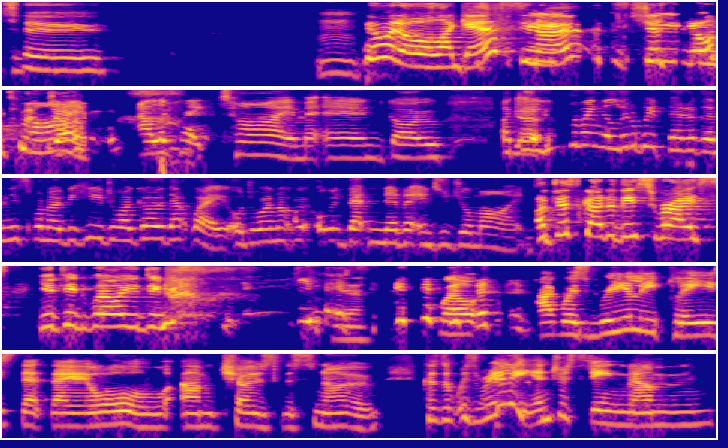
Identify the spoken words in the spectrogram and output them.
mm-hmm. to Mm. do it all I guess you know it's just the ultimate time. job allocate time and go okay Yeah. you're doing a little bit better than this one over here do i go that way or do i not go or that never entered your mind I'll just go to this race you did well you did well yes Well, I was really pleased that they all um, chose the snow because it was really interesting. Um,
